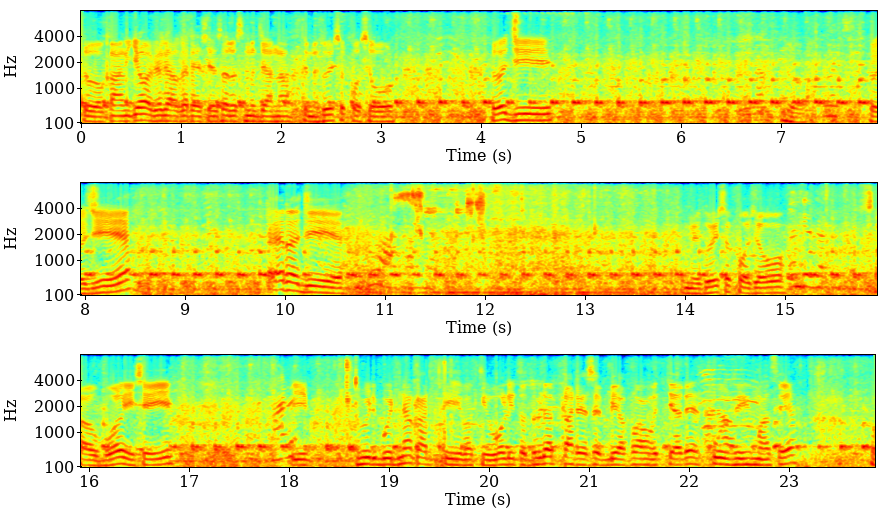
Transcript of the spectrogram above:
તો કાન કેવા ભેગા કરે છે, સરસ મજાના. તમે જોઈ શકો છો. રોજી. રજી. એ રોજી. તમે જોઈ શકો છો. સાવ ભોળી છે એ એ ધૂળ બૂળ ના કાઢતી બાકી હોળી તો ધૂળ જ કાઢે છે બે ફામ અત્યારે ફૂલ વીમાં છે. તો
